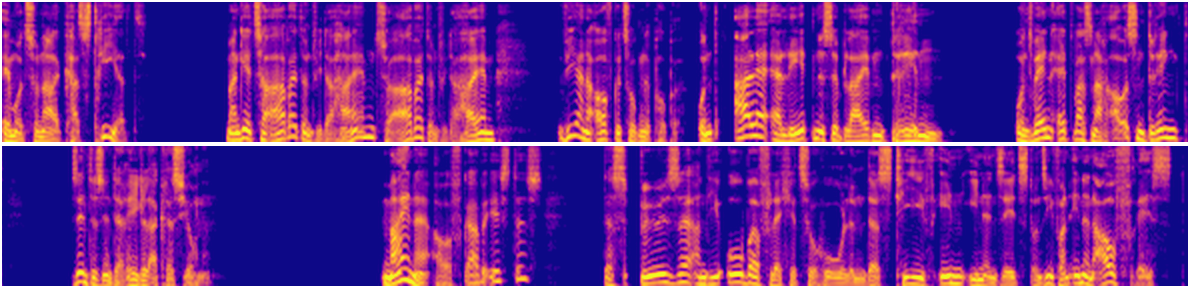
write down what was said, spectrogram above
emotional kastriert. Man geht zur Arbeit und wieder heim, zur Arbeit und wieder heim, wie eine aufgezogene Puppe, und alle Erlebnisse bleiben drin. Und wenn etwas nach außen dringt, sind es in der Regel Aggressionen. Meine Aufgabe ist es, das Böse an die Oberfläche zu holen, das tief in ihnen sitzt und sie von innen auffrisst.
